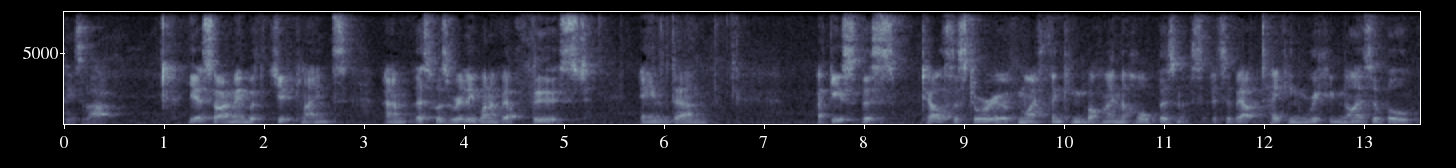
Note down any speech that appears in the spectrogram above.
piece of art? Yeah, so I mean, with jet planes, um, this was really one of our first, and um, I guess this tells the story of my thinking behind the whole business. It's about taking recognizable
